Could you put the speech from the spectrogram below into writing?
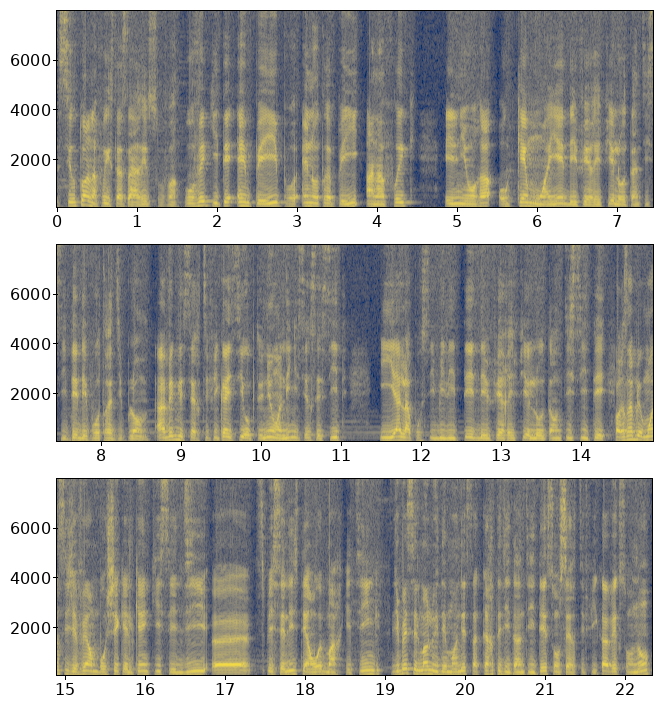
Surtout en Afrique, ça, ça arrive souvent. Vous pouvez quitter un pays pour un autre pays en Afrique il n'y aura aucun moyen de vérifier l'authenticité de votre diplôme. Avec les certificats ici obtenus en ligne sur ce site, il y a la possibilité de vérifier l'authenticité. Par exemple, moi, si je vais embaucher quelqu'un qui se dit euh, spécialiste en web marketing, je vais seulement lui demander sa carte d'identité, son certificat avec son nom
